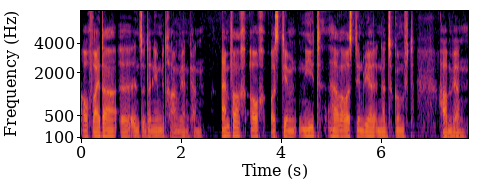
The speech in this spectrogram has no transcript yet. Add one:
auch weiter äh, ins Unternehmen getragen werden kann. Einfach auch aus dem Need heraus, den wir in der Zukunft haben werden,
